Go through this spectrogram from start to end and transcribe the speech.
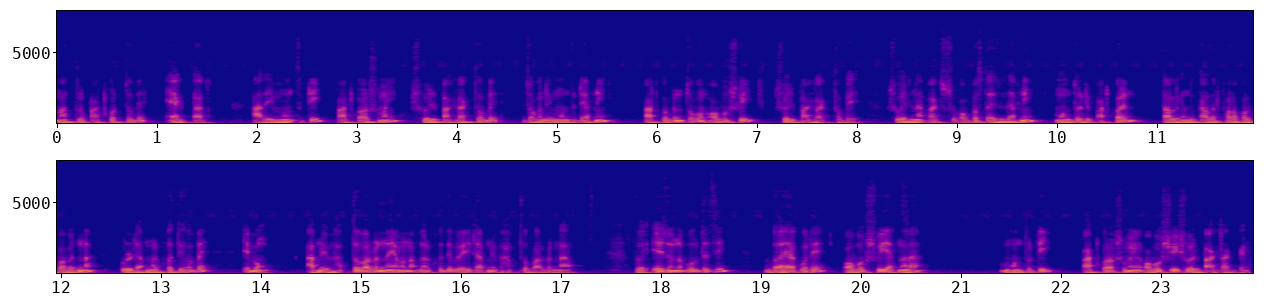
মাত্র পাঠ করতে হবে একবার। আর এই মন্ত্রটি পাঠ করার সময় শরীর পাক রাখতে হবে। যখন এই মন্ত্রটি আপনি পাঠ করবেন, তখন অবশ্যই শরীর পাক রাখতে হবে। শরীর না পাক অবস্থায় যদি আপনি মন্ত্রটি পাঠ করেন, তাহলে কিন্তু কাজের ফলাফল পাবেন না, উল্টে আপনার ক্ষতি হবে এবং আপনি ভাবতেও পারবেন না, এমন আপনার ক্ষতি হবে এটা আপনি ভাবতেও পারবেন না। তো এই জন্য বলতেছি, দয়া করে অবশ্যই আপনারা মন্ত্রটি পাঠ করার সময় অবশ্যই শরীর পাক রাখবেন।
